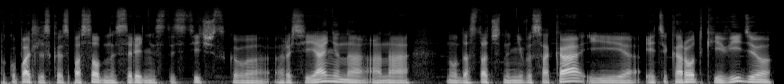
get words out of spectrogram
покупательская способность среднестатистического россиянина, она ну, достаточно невысока, и эти короткие видео,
